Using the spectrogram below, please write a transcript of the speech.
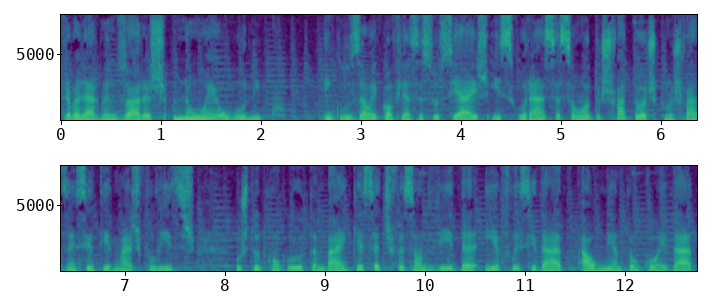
trabalhar menos horas não é o único. Inclusão e confiança sociais e segurança são outros fatores que nos fazem sentir mais felizes. O estudo concluiu também que a satisfação de vida e a felicidade aumentam com a idade,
